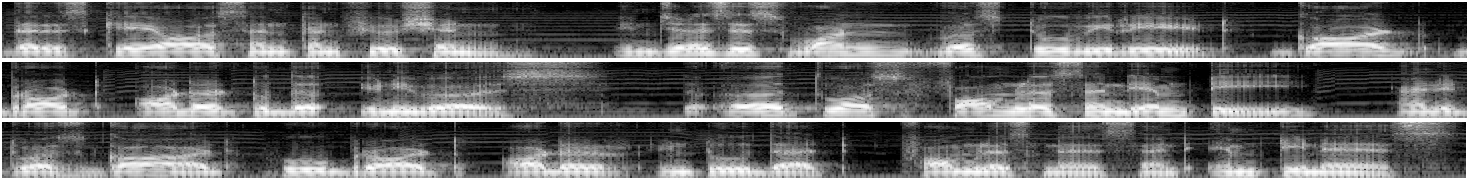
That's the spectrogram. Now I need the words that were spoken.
there is chaos and confusion. In Genesis 1, verse 2, we read, God brought order to the universe. The earth was formless and empty, and it was God who brought order into that formlessness and emptiness.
